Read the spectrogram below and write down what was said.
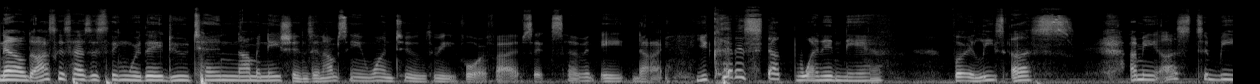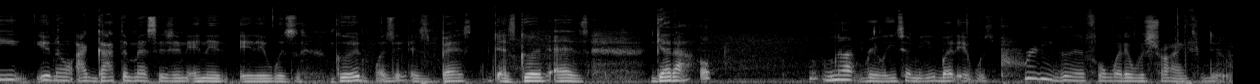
Now, the Oscars has this thing where they do 10 nominations, and I'm seeing one, two, three, four, five, six, seven, eight, nine. You could have stuck one in there for at least us. I mean, us to me, you know, I got the message and, and it, it, it was good. Was it as best, as good as Get Out? Not really to me, but it was pretty good for what it was trying to do.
